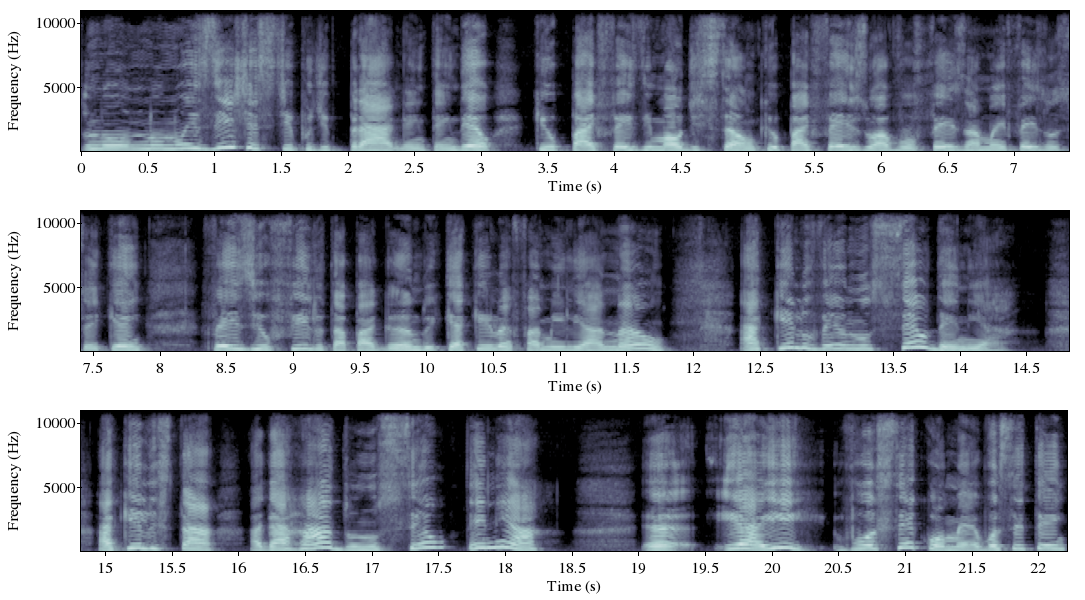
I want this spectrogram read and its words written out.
não, não, existe esse tipo de praga, entendeu? Que o pai fez de maldição, que o pai fez, o avô fez, a mãe fez, não sei quem, fez e o filho está pagando e que aquilo é familiar. Não, aquilo veio no seu DNA. Aquilo está agarrado no seu DNA. É, e aí, você come, você tem...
